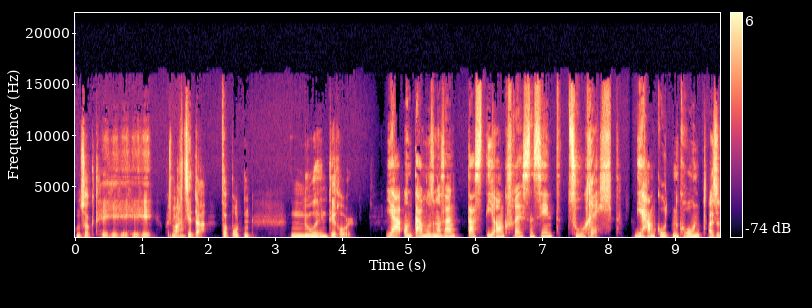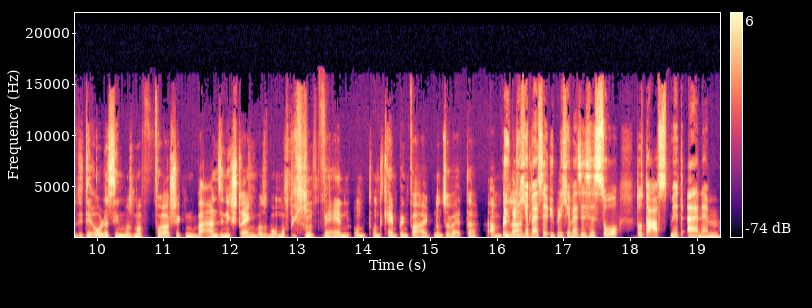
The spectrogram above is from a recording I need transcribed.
und sagt, hey, hey, hey, hey, hey, was Ja. macht ihr da? Verboten. Nur in Tirol. Ja, und da muss man sagen, dass die angefressen sind, zu Recht. Die haben guten Grund. Also die Tiroler sind, muss man vorausschicken, wahnsinnig streng, was Wohnmobil und Van und, und Campingverhalten und so weiter anbelangt. Üblicherweise, üblicherweise ist es so, du darfst mit einem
